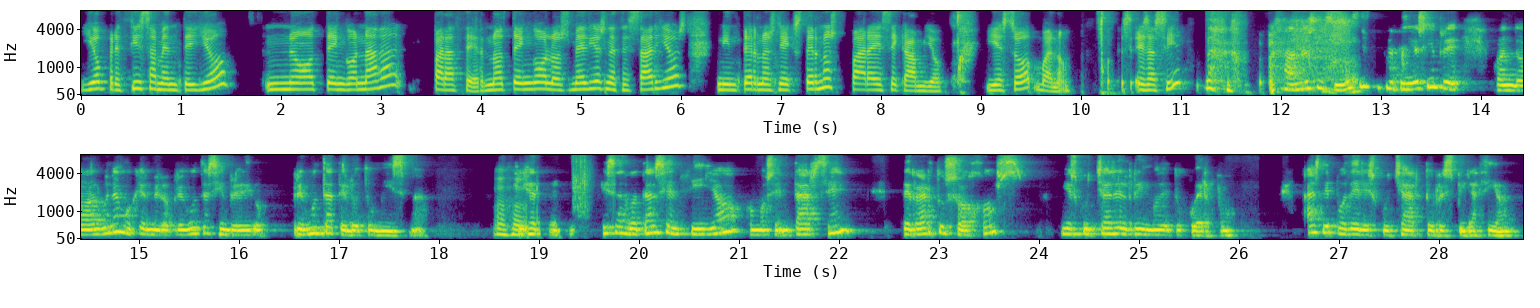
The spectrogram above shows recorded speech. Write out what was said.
yo precisamente yo no tengo nada para hacer, no tengo los medios necesarios, ni internos ni externos, para ese cambio. Y eso, bueno, ¿es, así? Ah, no, es así. Yo siempre, cuando alguna mujer me lo pregunta, siempre digo, pregúntatelo tú misma. Fíjate, es algo tan sencillo como sentarse, cerrar tus ojos y escuchar el ritmo de tu cuerpo. Has de poder escuchar tu respiración,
